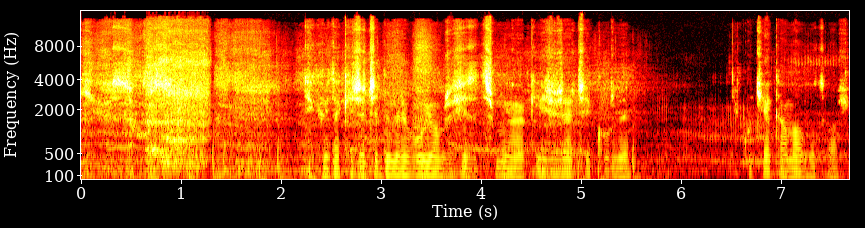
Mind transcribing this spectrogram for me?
Jezus. Jak mnie takie rzeczy denerwują, że się zatrzymują jakieś rzeczy, kurde. Jak uciekam albo coś.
